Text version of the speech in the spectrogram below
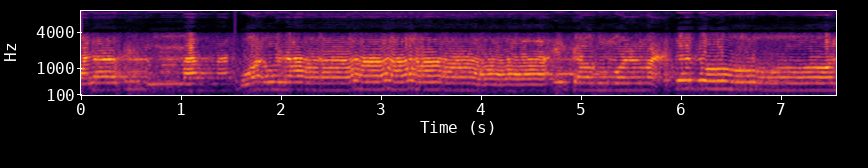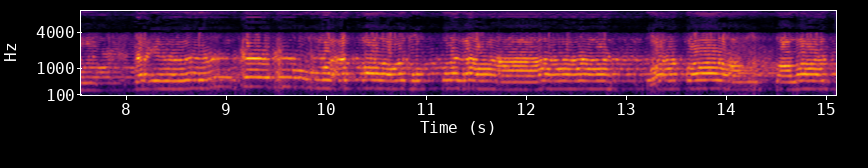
ولا ذمة. وأولئك هم المعتدون. فإن تابوا وأقاموا الصلاة وأقاموا الصلاة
